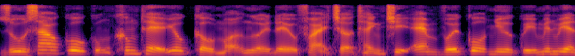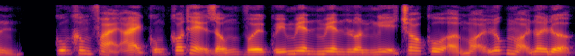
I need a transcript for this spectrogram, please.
dù sao cô cũng không thể yêu cầu mọi người đều phải trở thành chị em với cô như quý miên miên, cũng không phải ai cũng có thể giống với quý miên miên luôn nghĩ cho cô ở mọi lúc mọi nơi được.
